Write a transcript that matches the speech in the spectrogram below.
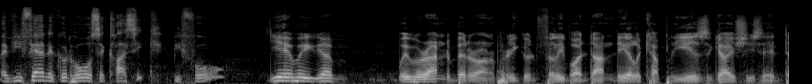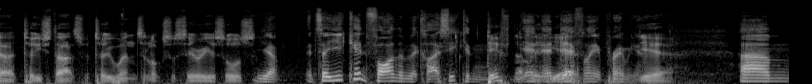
have you found a good horse at classic before? Yeah, we um, we were underbidder on a pretty good filly by Dundeel a couple of years ago. She's had uh, two starts for two wins and looks a serious horse. Yeah. And so you can find them in the classic and Definitely, and, and yeah. definitely a premier. Yeah. Um,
